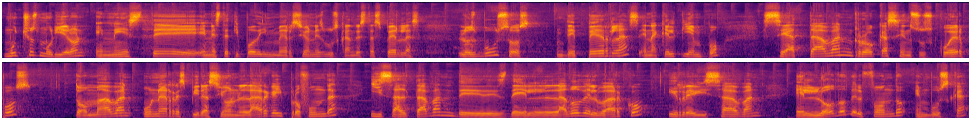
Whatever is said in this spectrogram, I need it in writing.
Muchos murieron en este, en este tipo de inmersiones buscando estas perlas. Los buzos de perlas en aquel tiempo se ataban rocas en sus cuerpos, tomaban una respiración larga y profunda y saltaban desde el lado del barco y revisaban el lodo del fondo en busca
